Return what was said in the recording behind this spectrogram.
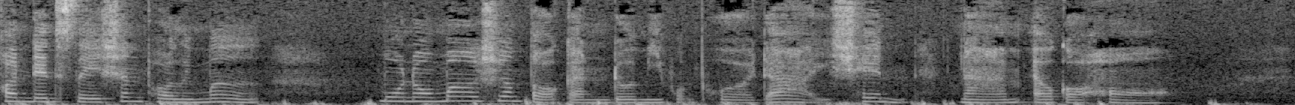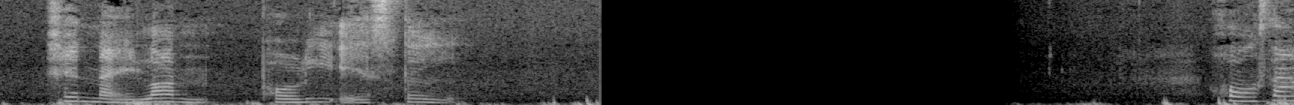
condensation polymer โมโนเมอร์เชื่อมต่อกันโดยมีผลพลอยได้ เช่น น้ำ แอลกอฮอล์ เช่น ไนลอน โพลีเอสเตอร์ โครงสร้าง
